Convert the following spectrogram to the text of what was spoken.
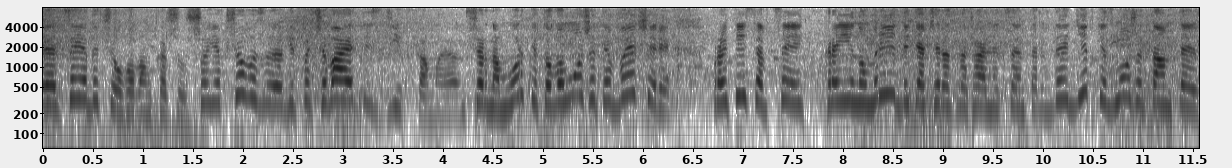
Е, Це я до чого вам кажу? Що якщо ви відпочиваєте з дітками в Чорноморці, то ви можете ввечері пройтися в цей країну мрій, дитячий розважальний центр, де дітки зможуть там теж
